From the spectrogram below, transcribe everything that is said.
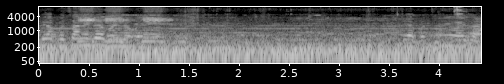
બે પચાસની છે ભાઈ બે પચાસની વાય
